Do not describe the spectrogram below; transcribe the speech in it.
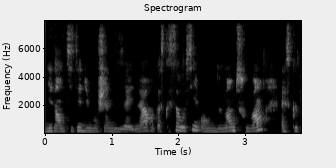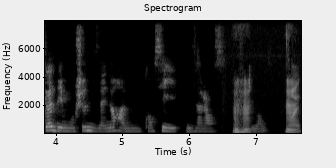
l'identité du motion designer. Parce que ça aussi on me demande souvent est-ce que tu as des motion designers à nous conseiller les agences? Mhm. ouais.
